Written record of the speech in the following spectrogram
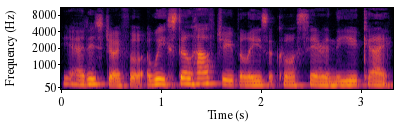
Yeah, it is joyful. We still have jubilees, of course, here in the UK.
